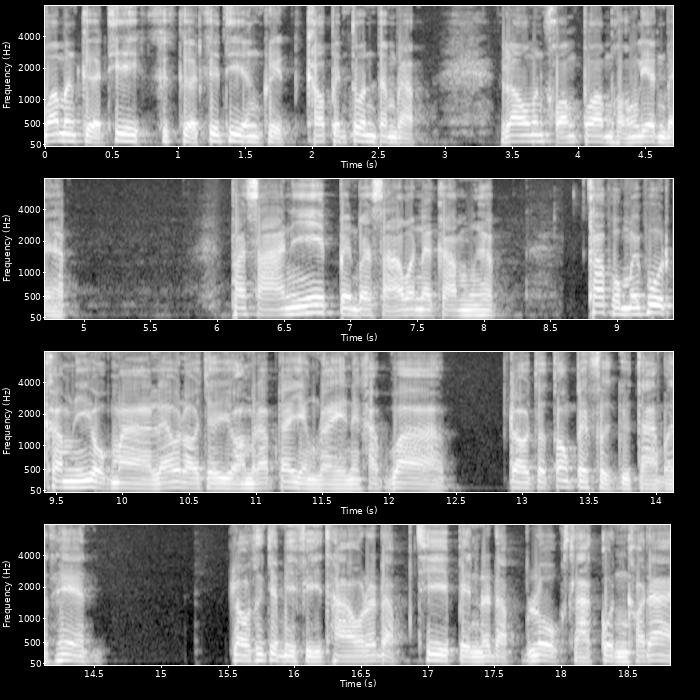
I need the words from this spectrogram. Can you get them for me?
ว่ามันเกิดที่คือเกิดขึ้นที่อังกฤษเขาเป็นต้นตำรับ เรามันของปลอมของเรียนแบบ ภาษานี้เป็นภาษาวรรณกรรมครับ ถ้าผมไม่พูดคำนี้ออกมาแล้วเราจะยอมรับได้อย่างไรนะครับ ว่าเราจะต้องไปฝึกอยู่ต่างประเทศ เราถึงจะมีฝีเท้าระดับที่เป็นระดับโลกสากลเขาได้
